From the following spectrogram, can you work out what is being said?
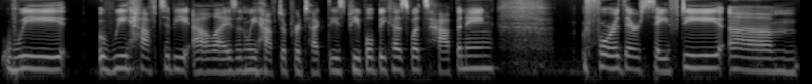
we we have to be allies and we have to protect these people because what's happening for their safety um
